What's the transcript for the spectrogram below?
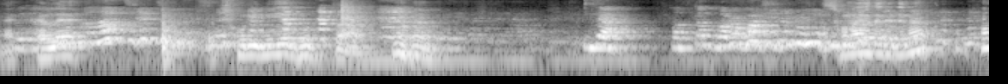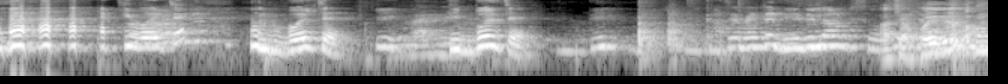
এককালে ছুরি নিয়ে ঘুরতাম। যা সব তো বড় বাটিটা নিয়ে শোনায় দেখেছে না? কি বলছে? বলছে। দীপ বলছে। কাছে বাটিটা দিয়ে দিলাম আচ্ছা হয়ে গেলে তখন?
